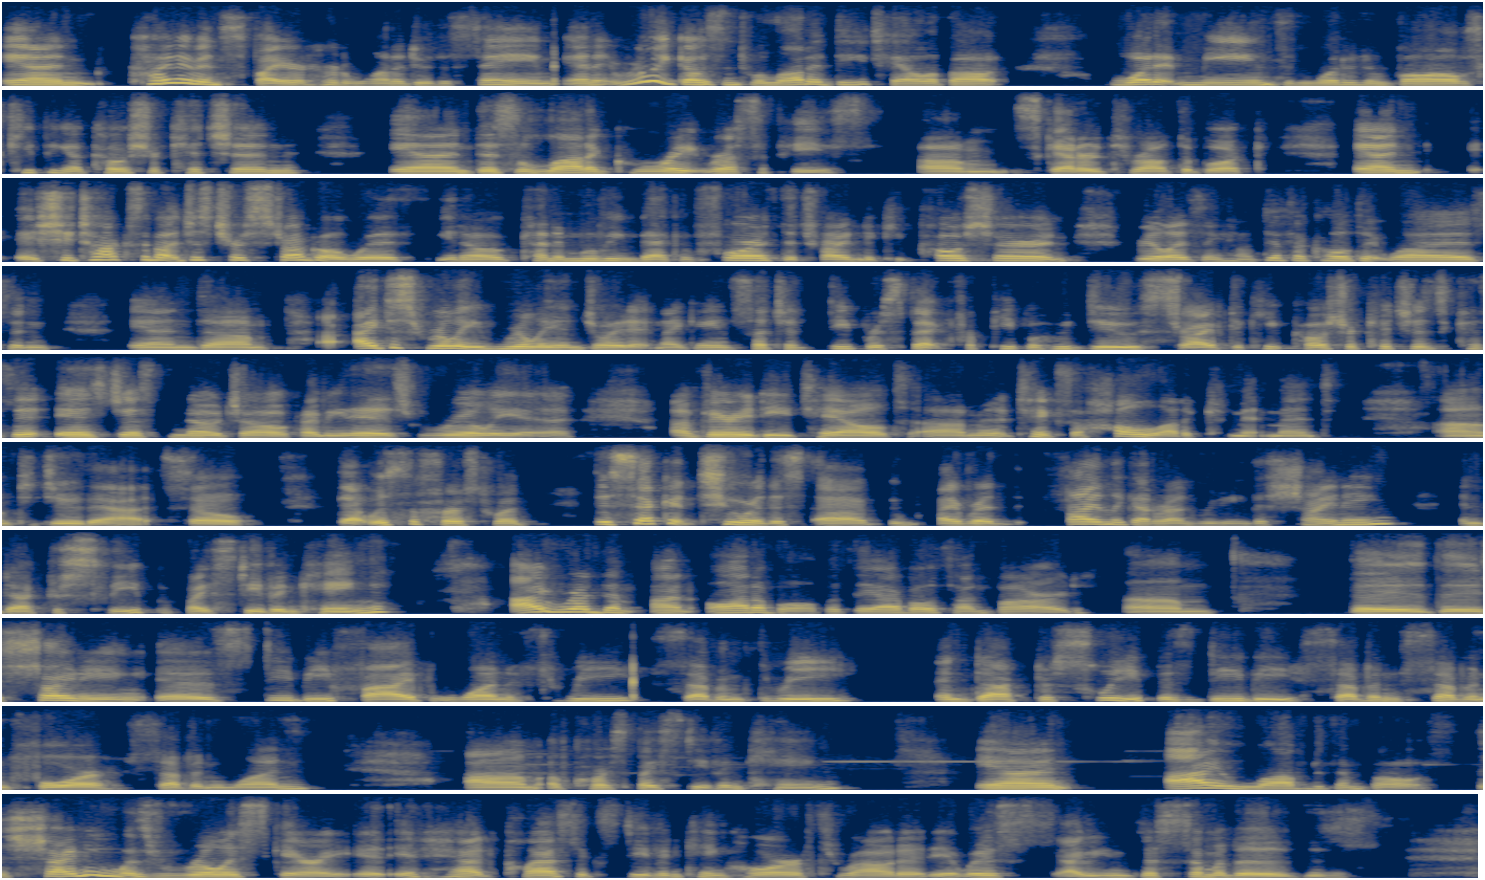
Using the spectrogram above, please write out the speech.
and kind of inspired her to want to do the same. And it really goes into a lot of detail about what it means and what it involves keeping a kosher kitchen. And there's a lot of great recipes um, scattered throughout the book. And she talks about just her struggle with you know kind of moving back and forth to trying to keep kosher and realizing how difficult it was. And and um, i just really really enjoyed it and i gained such a deep respect for people who do strive to keep kosher kitchens because it is just no joke i mean it is really a, a very detailed um, and it takes a whole lot of commitment um, to do that so that was the first one. The second two are this. Uh, I read finally got around reading The Shining and Doctor Sleep by Stephen King. I read them on Audible, but they are both on Bard. Um, the The Shining is DB five one three seven three, and Doctor Sleep is DB seven seven four seven one. Um, of course, by Stephen King, and I loved them both. The Shining was really scary. It, it had classic Stephen King horror throughout it. It was, I mean, just some of the, the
